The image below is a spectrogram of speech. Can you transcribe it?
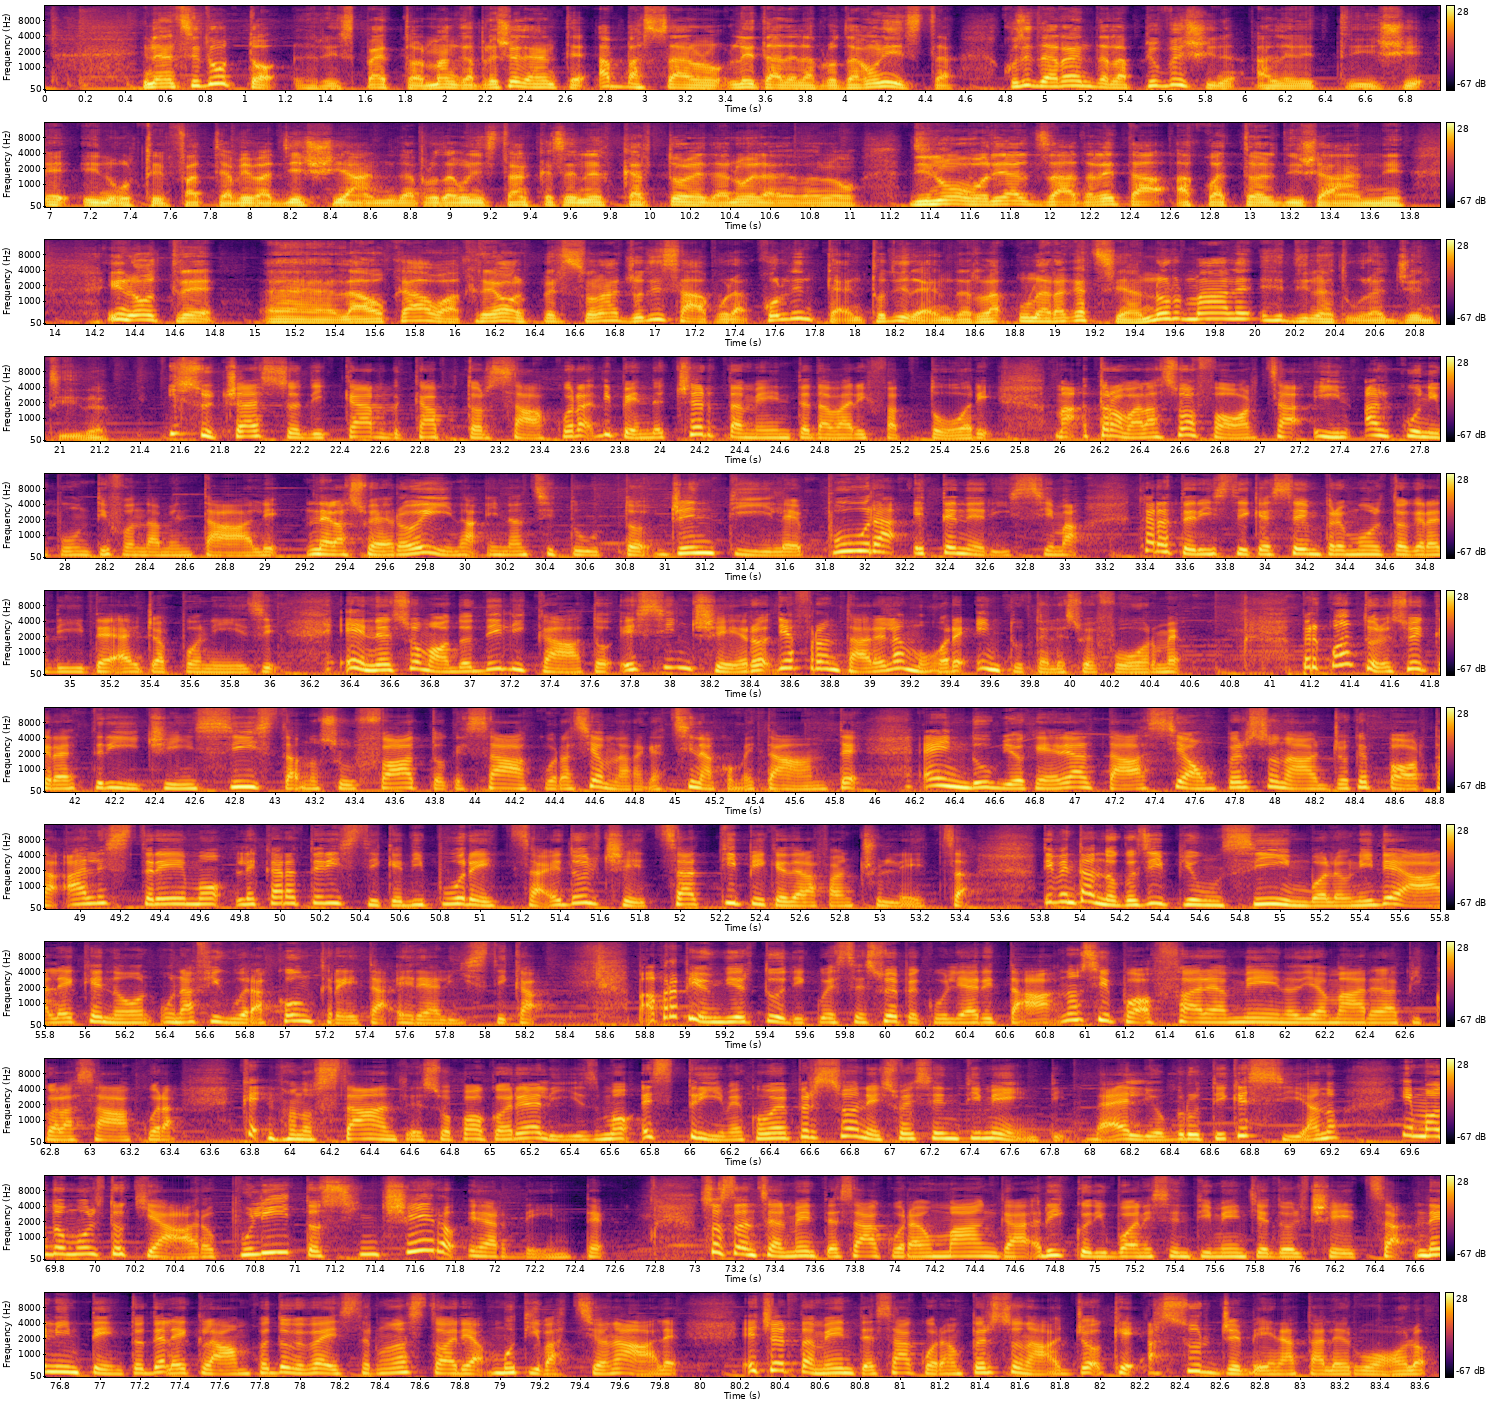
Innanzitutto, rispetto al manga precedente, abbassarono l'età della protagonista, così da renderla più vicina alle lettrici e inoltre infatti aveva 10 anni da protagonista, anche se nel cartone da noi l'avevano di nuovo rialzata l'età a 14 anni. Inoltre eh, la Okawa creò il personaggio di Sakura con l'intento di renderla una ragazzina normale e di natura gentile. Il successo di Card Captor Sakura dipende certamente da vari fattori, ma trova la sua forza in alcuni punti fondamentali. Nella sua eroina, innanzitutto, gentile, pura e tenerissima, caratteristiche sempre molto gradite ai giapponesi, e nel suo modo delicato e sincero di affrontare l'amore in tutte le sue forme. Per quanto le sue creatrici insistano sul fatto che Sakura sia una ragazzina come tante, è indubbio che in realtà sia un personaggio che porta all'estremo le caratteristiche di purezza e dolcezza tipiche della fanciullezza, diventando così più un simbolo e un ideale che non una figura concreta e realistica. Ma proprio in virtù di queste sue peculiarità non si può fare a meno di amare la piccola Sakura, che nonostante il suo poco realismo esprime come persona i suoi sentimenti, belli o brutti che siano, in modo molto chiaro, pulito, sincero e ardente. Sostanzialmente Sakura è un manga ricco di buoni sentimenti e dolcezza, nell'intento delle Clamp doveva essere una storia motivazionale e certamente Sakura è un personaggio che assurge bene a tale ruolo.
